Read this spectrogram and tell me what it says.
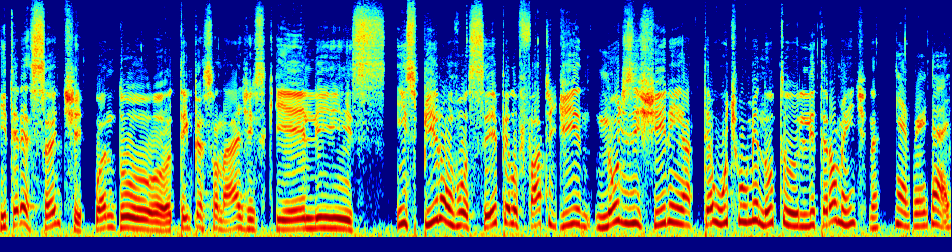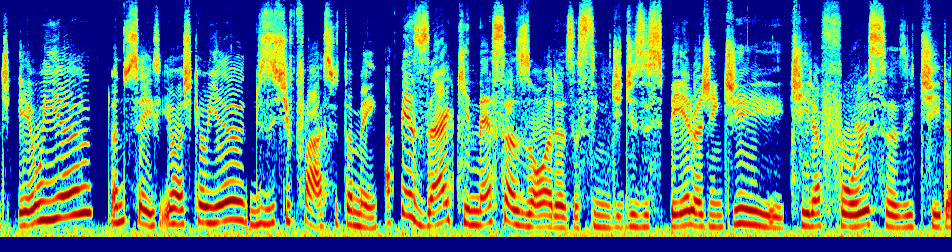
interessante quando tem personagens que eles inspiram você pelo fato de não desistirem até o último minuto, literalmente, né? É verdade. Eu ia. Eu não sei, eu acho que eu ia desistir fácil também. Apesar que nessas horas, assim, de desespero, a gente tira forças e tira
